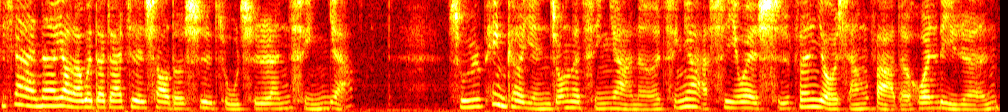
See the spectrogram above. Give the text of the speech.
接下来呢，要来为大家介绍的是主持人秦雅。属于 Pink 眼中的秦雅呢，秦雅是一位十分有想法的婚礼人。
